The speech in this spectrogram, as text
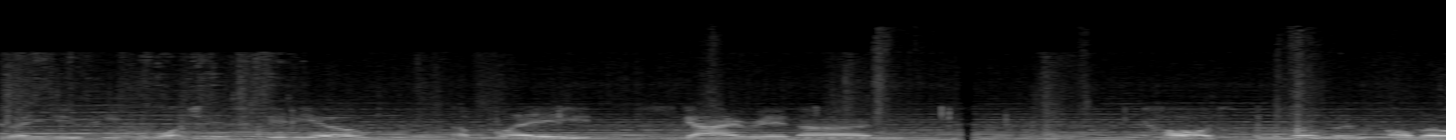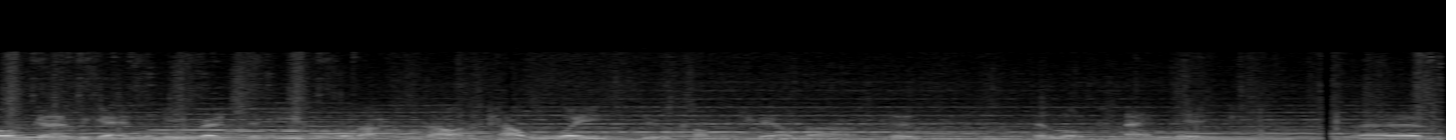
to any new people watching this video. I play Skyrim and COD at the moment, although I'm going to be getting the new Resident Evil when that comes out, and I can't wait to do a commentary on that, because it looks epic. Um,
